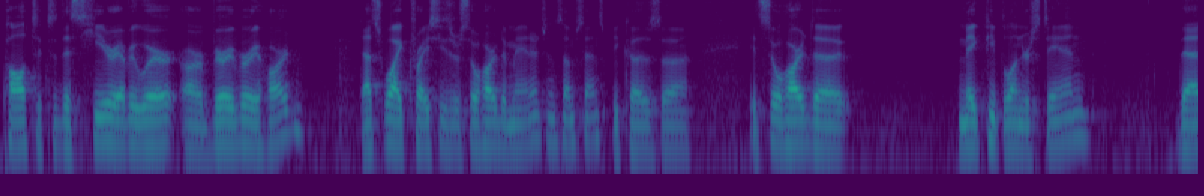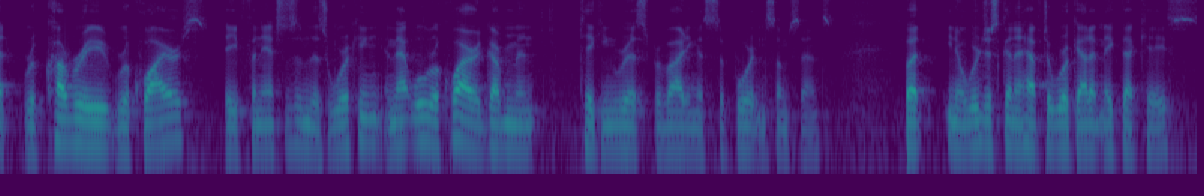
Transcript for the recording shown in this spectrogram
Politics of this here, everywhere, are very, very hard. That's why crises are so hard to manage in some sense, because uh, it's so hard to make people understand that recovery requires a financial system that's working, and that will require government taking risks, providing us support in some sense. But you know, we're just going to have to work at it, make that case.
